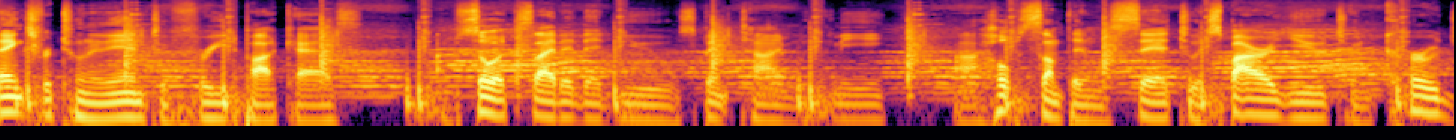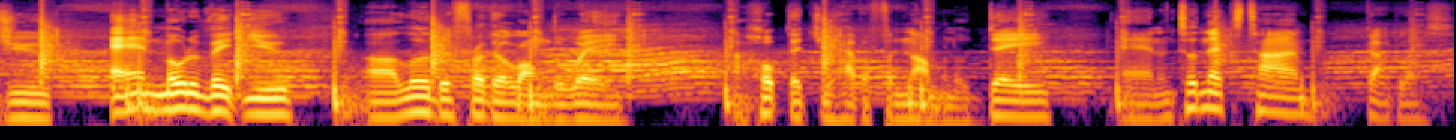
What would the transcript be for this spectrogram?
Thanks for tuning in to Freed Podcast. I'm so excited that you spent time with me. I hope something was said to inspire you, to encourage you, and motivate you uh, a little bit further along the way. I hope that you have a phenomenal day. And until next time, God bless.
